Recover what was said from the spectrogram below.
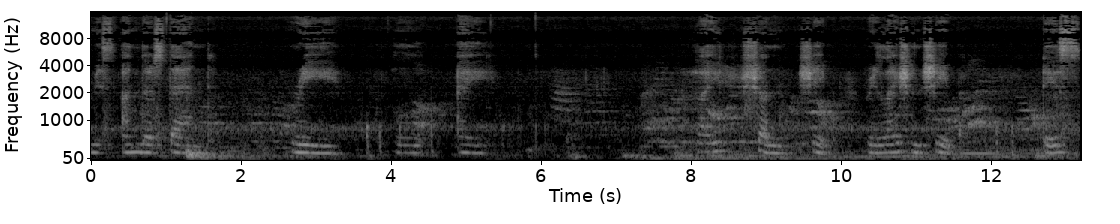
misunderstand re a relationship relationship this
